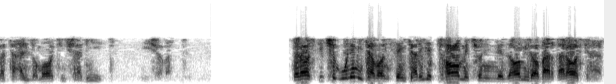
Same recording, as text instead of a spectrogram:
و تعلماتی شدید می شود به راستی چگونه می‌توان سیطره تام چنین نظامی را برقرار کرد؟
